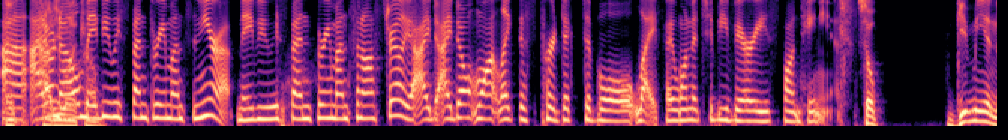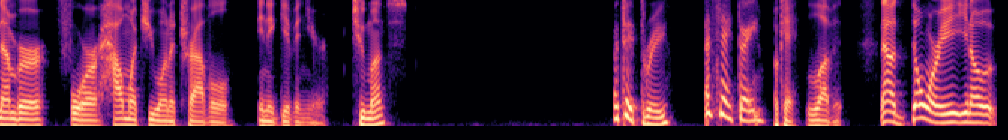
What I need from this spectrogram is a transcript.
Uh, I don't do know. Maybe we spend three months in Europe. Maybe we spend three months in Australia. I, I don't want like this predictable life. I want it to be very spontaneous. So give me a number for how much you want to travel in a given year. Two months? I'd say three. I'd say three. Okay, love it. Now, don't worry. You know,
